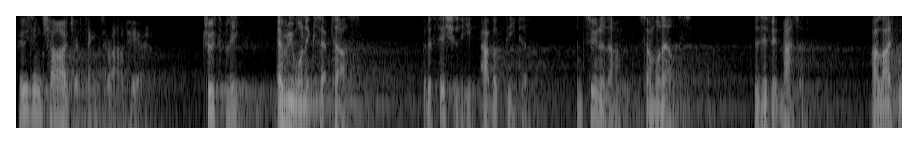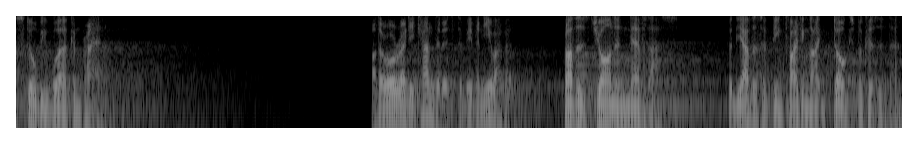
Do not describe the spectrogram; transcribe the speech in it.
Who's in charge of things around here? Truthfully, everyone except us. But officially, Abbot Peter. And soon enough, someone else. As if it mattered. Our life will still be work and prayer. Are there already candidates to be the new abbot? Brothers John and Nevlas. But the others have been fighting like dogs because of them.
